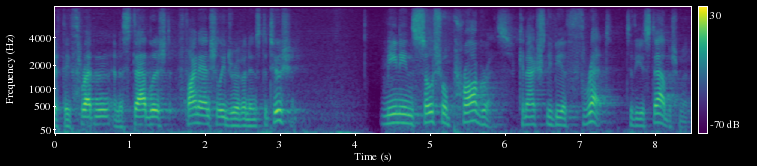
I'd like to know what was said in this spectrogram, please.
if they threaten an established, financially driven institution. Meaning social progress can actually be a threat to the establishment.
